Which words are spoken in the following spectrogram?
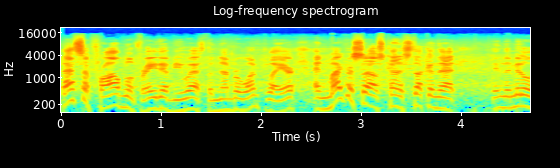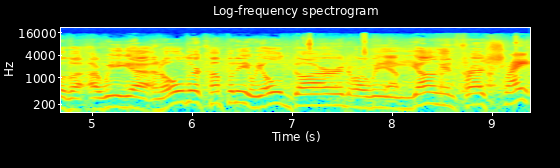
That's a problem for AWS, the number one player, and Microsoft's kind of stuck in that, in the middle of a, are we uh, an older company, are we old guard, or are we Yep. young and fresh? Right,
